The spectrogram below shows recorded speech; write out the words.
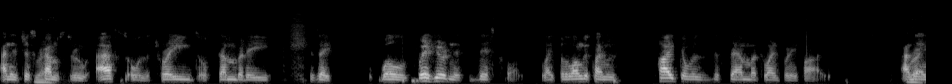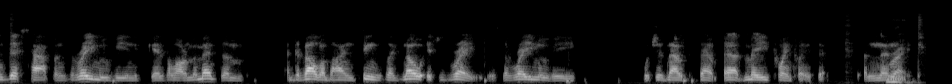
And it just Right. comes through us or the trades or somebody to say, "Well, we're hearing this this one." Like for the longest time, it was Taika was December 2025, and then this happens, the Rey movie, and it gets a lot of momentum and development behind the scenes. Like, no, it's Rey, it's the Rey movie, which is now December, uh, May 2026, and then Right.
